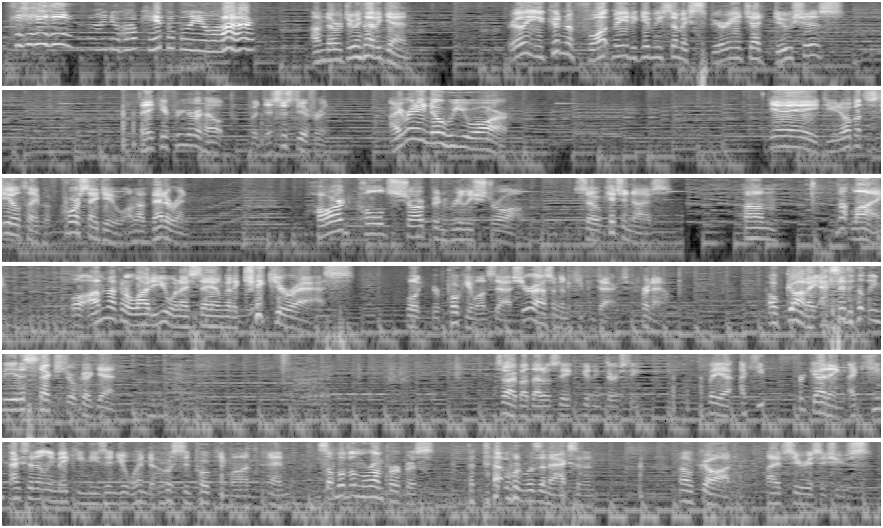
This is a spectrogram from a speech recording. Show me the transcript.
I knew how capable you are! I'm never doing that again. Really? You couldn't have fought me to give me some experience yet, douches? Thank you for your help, but this is different. I already know who you are. Yay! Do you know about the steel type? Of course I do. I'm a veteran. Hard, cold, sharp, and really strong. So, kitchen knives. Um, not lying. Well, I'm not gonna lie to you when I say I'm gonna kick your ass. Well, your Pokemon's ass. Your ass I'm gonna keep intact, for now. Oh god, I accidentally made a sex joke again. Sorry about that, I was getting thirsty. But yeah, I keep forgetting. I keep accidentally making these innuendos in Pokemon, and some of them were on purpose, but that one was an accident. Oh god, I have serious issues.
